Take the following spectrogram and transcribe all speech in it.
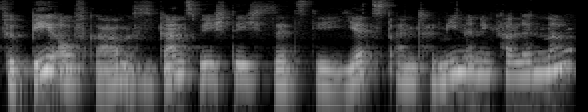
für B-Aufgaben ist es ganz wichtig, setz dir jetzt einen Termin in den Kalender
